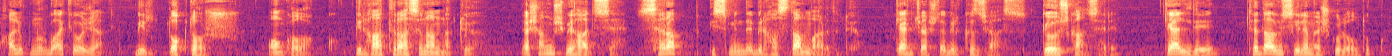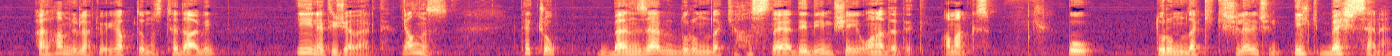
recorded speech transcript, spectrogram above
Haluk Nurbaki Hoca bir doktor, onkolog. Bir hatırasını anlatıyor. Yaşanmış bir hadise. Serap isminde bir hastam vardı diyor. Genç yaşta bir kızcağız. Göğüs kanseri. Geldi, tedavisiyle meşgul olduk. Elhamdülillah diyor yaptığımız tedavi iyi netice verdi. Yalnız pek çok benzer durumdaki hastaya dediğim şeyi ona da dedim. Aman kızım bu durumdaki kişiler için ilk beş sene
